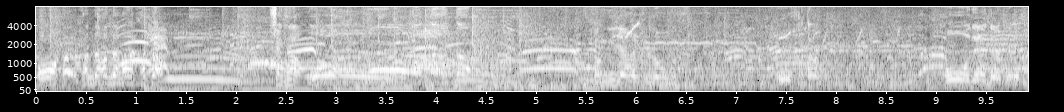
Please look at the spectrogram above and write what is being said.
어, 가, 간다, 간다, 가, 갔다. 시작해서, 오! 경기장을 둘러보고 있어. 오, 가다, 가다. 오, 내려, 내려, 내려. 소.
